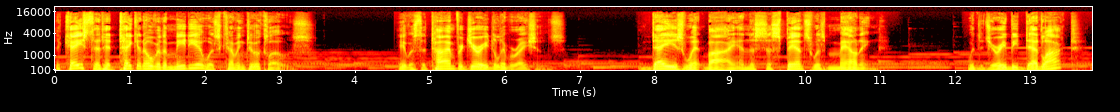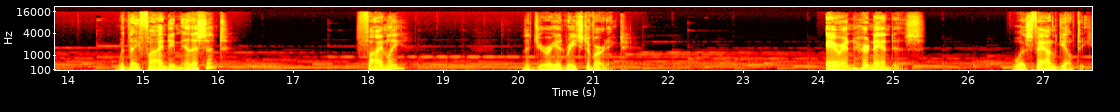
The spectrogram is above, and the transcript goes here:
The case that had taken over the media was coming to a close. It was the time for jury deliberations. Days went by and the suspense was mounting. Would the jury be deadlocked? Would they find him innocent? Finally, the jury had reached a verdict. Aaron Hernandez was found guilty.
